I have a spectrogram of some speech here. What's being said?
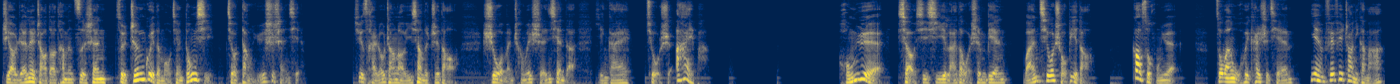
只要人类找到他们自身最珍贵的某件东西，就等于是神仙。据彩柔长老一向的指导，使我们成为神仙的，应该就是爱吧。红月笑嘻嘻来到我身边，挽起我手臂道：“告诉红月，昨晚舞会开始前，燕飞飞找你干嘛？”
